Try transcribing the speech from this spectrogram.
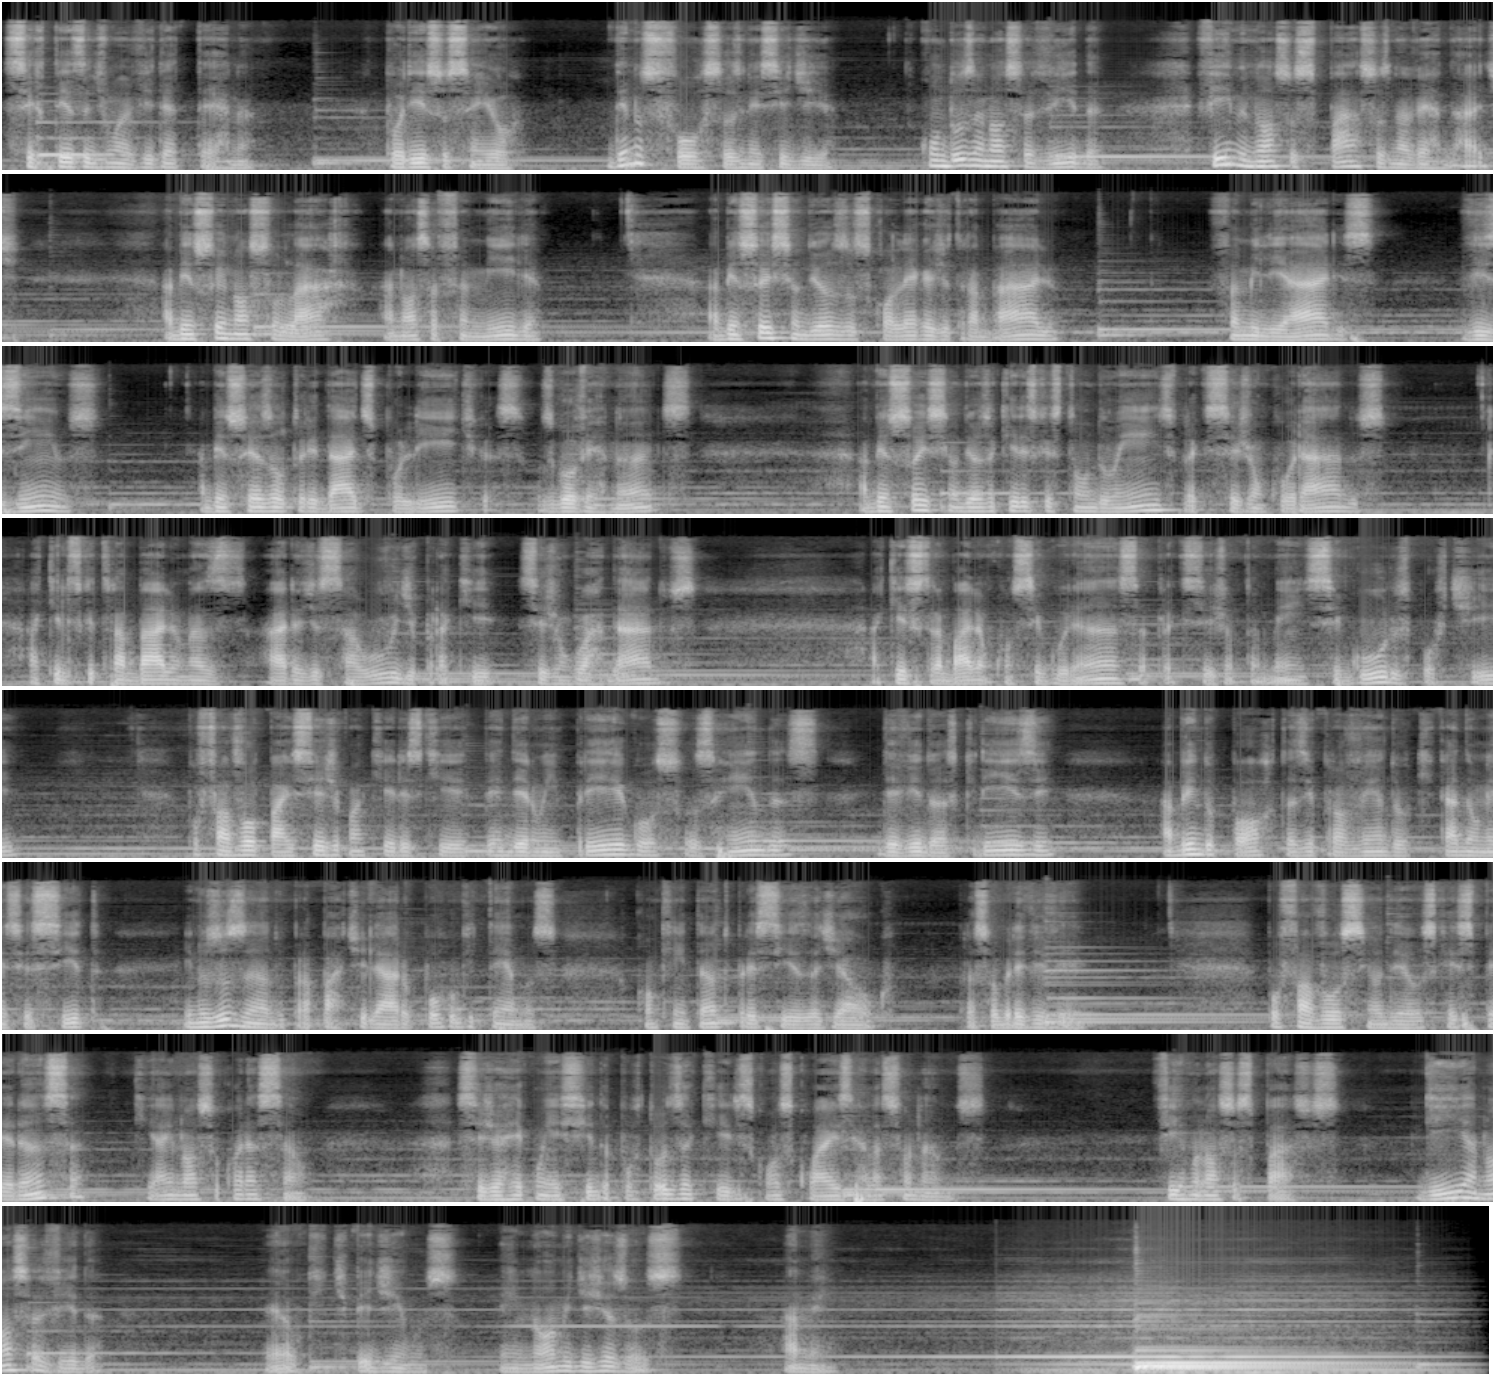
certeza de uma vida eterna. Por isso, Senhor, dê-nos forças nesse dia, conduza a nossa vida, firme nossos passos na verdade, abençoe nosso lar, a nossa família. Abençoe, Senhor Deus, os colegas de trabalho, familiares, vizinhos. Abençoe as autoridades políticas, os governantes. Abençoe, Senhor Deus, aqueles que estão doentes para que sejam curados, aqueles que trabalham nas áreas de saúde para que sejam guardados, aqueles que trabalham com segurança para que sejam também seguros por Ti. Por favor, Pai, seja com aqueles que perderam o emprego ou suas rendas devido à crise, abrindo portas e provendo o que cada um necessita e nos usando para partilhar o pouco que temos com quem tanto precisa de algo para sobreviver. Por favor, Senhor Deus, que a esperança que há em nosso coração seja reconhecida por todos aqueles com os quais relacionamos. Firma nossos passos, guia a nossa vida é o que te pedimos, em nome de Jesus. Amém.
